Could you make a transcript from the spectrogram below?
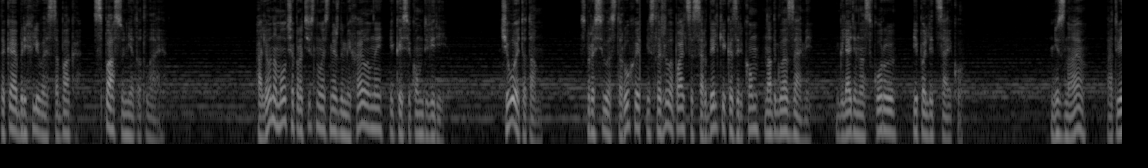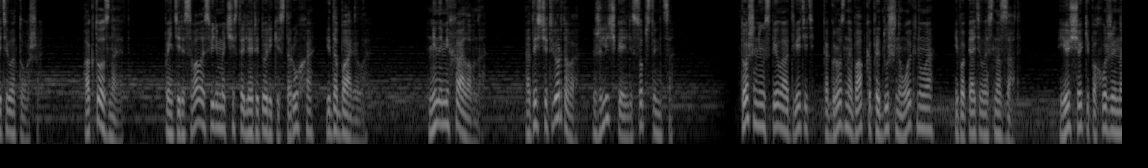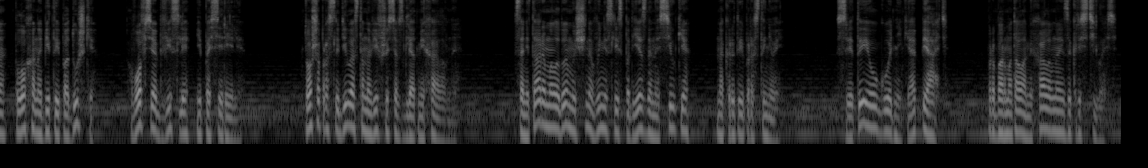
Такая брехливая собака, спасу нет от лая». Алена молча протиснулась между Михайловной и косяком двери. «Чего это там?» – спросила старуха и сложила пальцы сардельки козырьком над глазами, глядя на скорую и полицайку. «Не знаю», – ответила Тоша. «А кто знает?» Поинтересовалась, видимо, чисто для риторики старуха и добавила. «Нина Михайловна, а ты с четвертого? Жиличка или собственница?» Тоша не успела ответить, как грозная бабка придушенно ойкнула и попятилась назад. Ее щеки, похожие на плохо набитые подушки, вовсе обвисли и посерели. Тоша проследила остановившийся взгляд Михайловны. Санитары молодой мужчина вынесли из подъезда носилки, накрытые простыней. «Святые угодники, опять!» Пробормотала Михайловна и закрестилась.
